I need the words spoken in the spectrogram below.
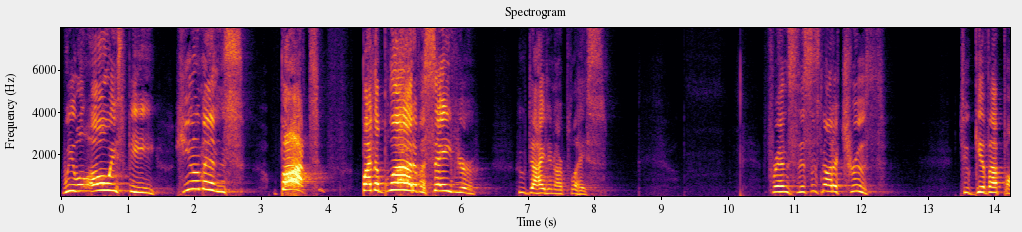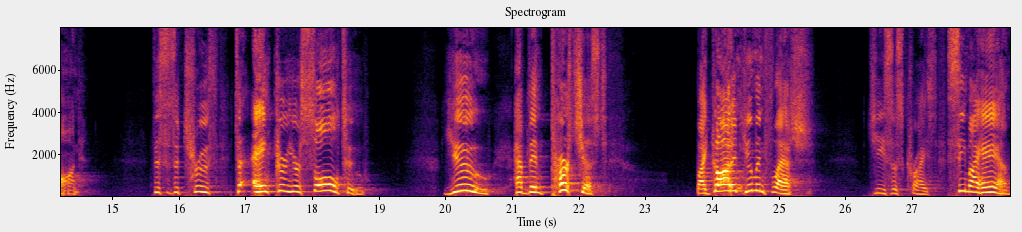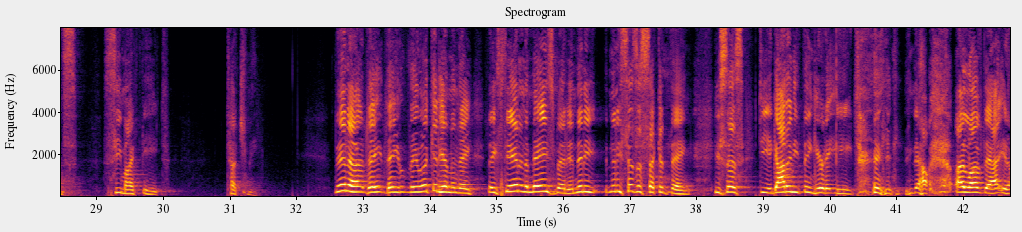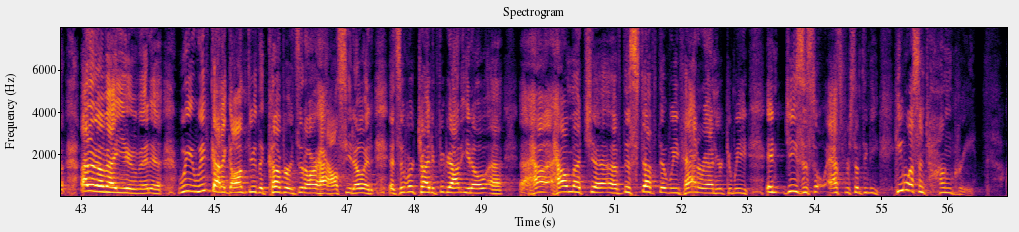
We will always be humans bought by the blood of a Savior who died in our place. Friends, this is not a truth to give up on. This is a truth to anchor your soul to. You have been purchased by God in human flesh, Jesus Christ. See my hands, see my feet, touch me. Then uh, they, they, they look at him and they, they stand in amazement. And then, he, and then he says a second thing. He says, Do you got anything here to eat? now, I love that. You know, I don't know about you, but uh, we, we've kind of gone through the cupboards in our house, you know, and, and so we're trying to figure out, you know, uh, how, how much uh, of this stuff that we've had around here can we. And Jesus asked for something. To eat. He wasn't hungry.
